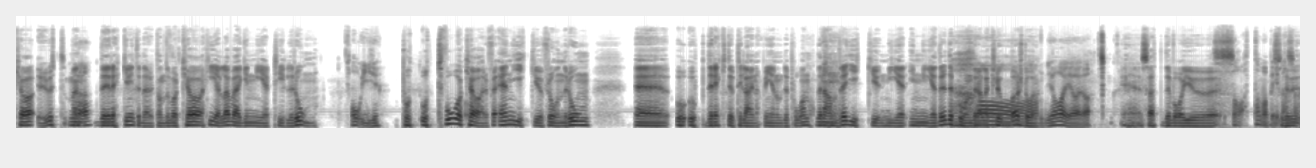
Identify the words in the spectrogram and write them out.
kö ut. Men Ja. det räcker inte där, utan det var kö hela vägen ner till Rom. Oj. På, och två köer, för en gick ju från Rom eh, och upp direkt upp till line-upen genom depån. Den andra gick ju ner i nedre depån där alla klubbar står. Ja, ja, ja. Eh, så att det var ju... Satan vad bil Så alltså. det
